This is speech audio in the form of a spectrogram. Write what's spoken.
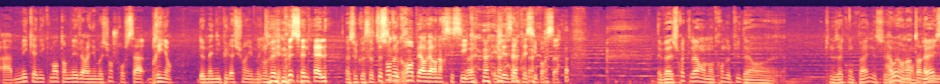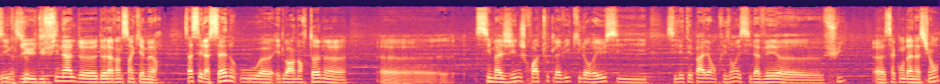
à mécaniquement t'emmener vers une émotion. Je trouve ça brillant de manipulation émo- Ouais. émotionnelle. Ah, ce concept Ce sont de grands pervers narcissiques et je les apprécie pour ça. Et ben, je crois que là, on entend depuis d'ailleurs euh, qui nous accompagne. ce- Ah oui, on en entend la musique la du, du final de, de la 25e heure. Ça, c'est la scène où euh, Edward Norton euh, euh, s'imagine, je crois, toute la vie qu'il aurait eu si- s'il n'était pas allé en prison et s'il avait euh, fui euh, sa condamnation.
